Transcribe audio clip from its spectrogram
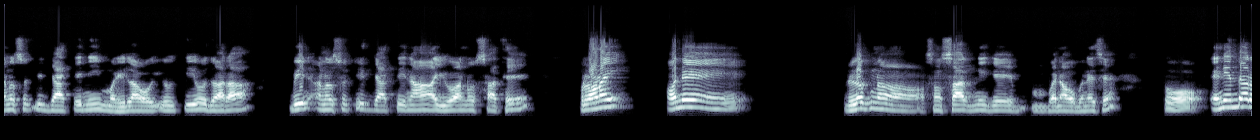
અનુસૂચિત જાતિની મહિલાઓ યુવતીઓ દ્વારા બિન અનુસૂચિત જાતિના યુવાનો સાથે પ્રણય અને લગ્ન સંસારની જે બનાવો બને છે, તો એની અંદર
